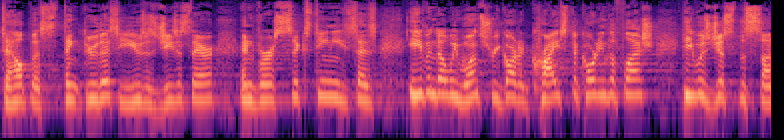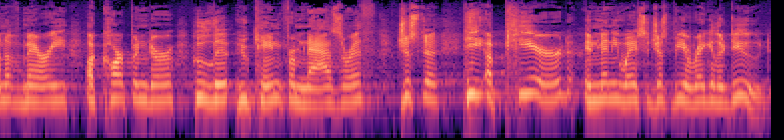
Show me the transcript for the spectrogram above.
to help us think through this. He uses Jesus there in verse 16. He says, Even though we once regarded Christ according to the flesh, he was just the son of Mary, a carpenter who, lived, who came from Nazareth. Just a, he appeared in many ways to just be a regular dude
